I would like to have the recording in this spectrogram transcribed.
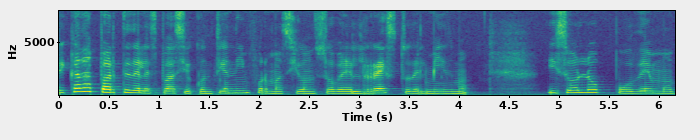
si cada parte del espacio contiene información sobre el resto del mismo y solo podemos,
